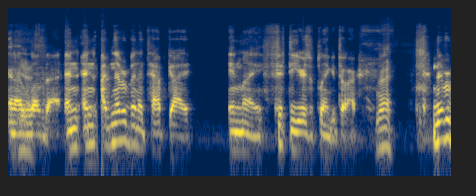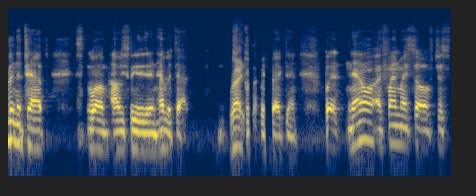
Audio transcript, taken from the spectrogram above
and I Yeah. love that. And and I've never been a tap guy in my 50 years of playing guitar. Right. Never been a tap. Well, obviously they didn't have a tap Right. back then. But now I find myself just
